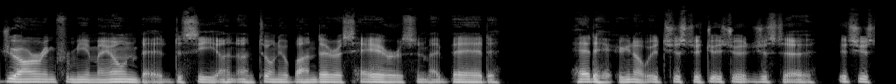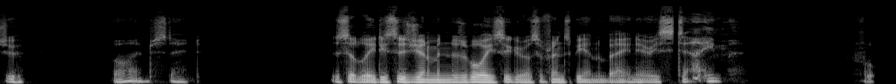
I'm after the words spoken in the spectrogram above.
jarring for me in my own bed to see Antonio Banderas hairs in my bed, head hair. You know, it's just, a, just, a, just, a, it's just. A, oh, I understand. So, ladies and gentlemen, there's boys and girls and friends beyond the binary. It's time for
